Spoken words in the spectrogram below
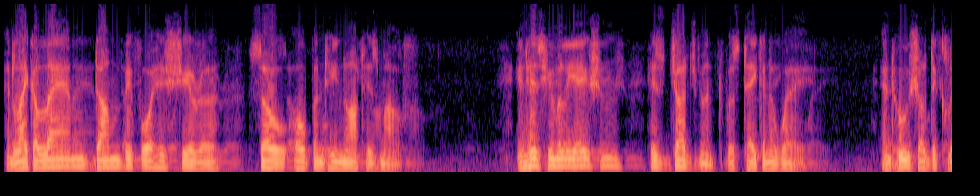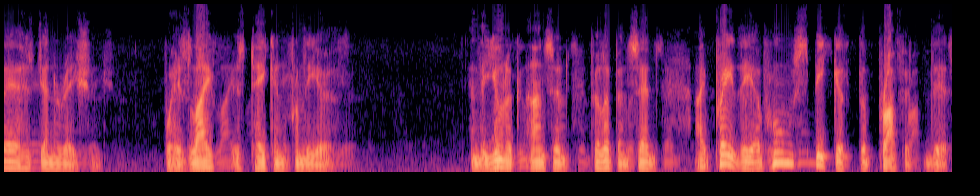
and like a lamb dumb before his shearer, so opened he not his mouth. In his humiliation his judgment was taken away. And who shall declare his generation? For his life is taken from the earth. And the eunuch answered Philip and said, I pray thee, of whom speaketh the prophet this?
